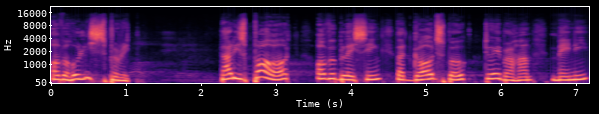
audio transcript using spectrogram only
of the Holy Spirit. That is part of a blessing that God spoke to Abraham many,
